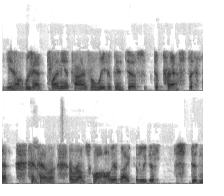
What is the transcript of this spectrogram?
You know, we've had plenty of times when we have been just depressed and have a, a rum squall at night because we just didn't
